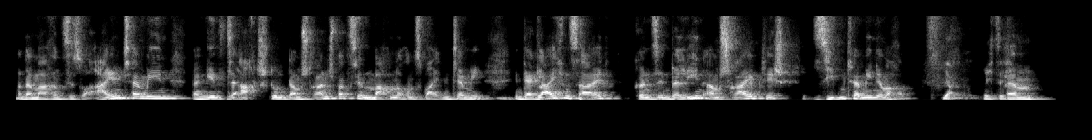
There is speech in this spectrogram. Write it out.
und dann machen sie so einen Termin, dann gehen sie acht Stunden am Strand spazieren und machen noch einen zweiten Termin. Mhm. In der gleichen Zeit können sie in Berlin am Schreibtisch sieben Termine machen. Ja, richtig. Ähm,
